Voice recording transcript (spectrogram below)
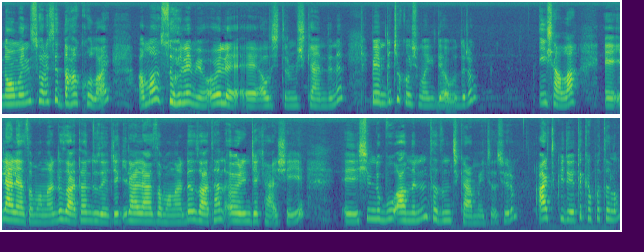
normalini söylese daha kolay ama söylemiyor. Öyle e, alıştırmış kendini. Benim de çok hoşuma gidiyor bu durum. İnşallah e, ilerleyen zamanlarda zaten düzelecek. İlerleyen zamanlarda zaten öğrenecek her şeyi. E, şimdi bu anlarının tadını çıkarmaya çalışıyorum. Artık videoyu da kapatalım.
